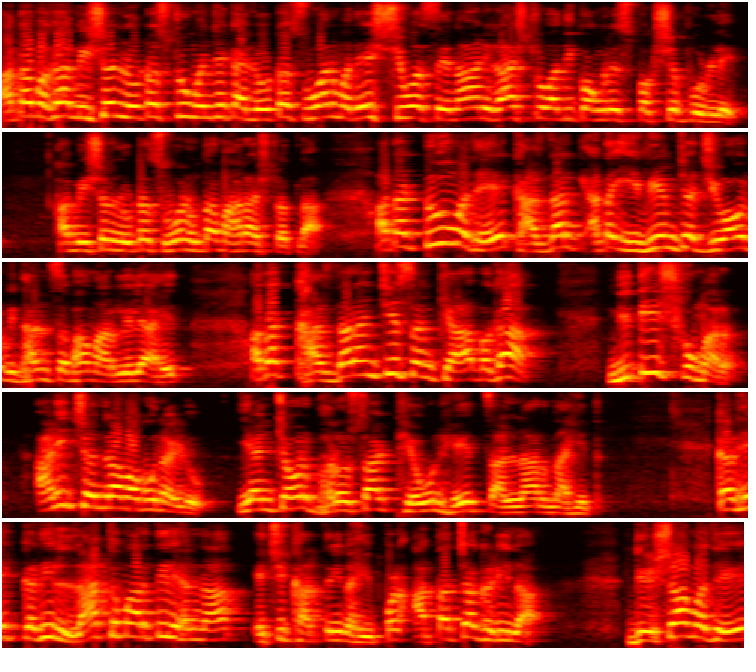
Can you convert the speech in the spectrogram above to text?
आता बघा मिशन लोटस टू म्हणजे काय? लोटस वनमध्ये शिवसेना आणि राष्ट्रवादी काँग्रेस पक्ष फोडले. हा मिशन लोटस वन होता महाराष्ट्रातला. आता टू मध्ये खासदार आता ईव्हीएमच्या जीवावर विधानसभा मारलेल्या आहेत. आता खासदारांची संख्या बघा नितीश कुमार आणि चंद्राबाबू नायडू यांच्यावर भरोसा ठेवून हे चालणार नाहीत. कारण हे कधी लाथ मारतील ह्यांना याची खात्री नाही. पण आताच्या घडीला देशामध्ये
